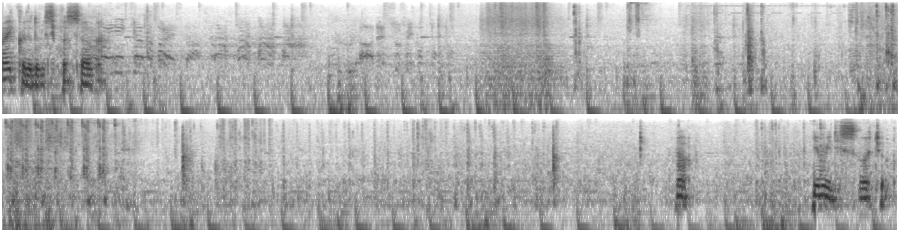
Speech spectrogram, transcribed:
Ah, ecco da dove si passava. Io mi dissocio.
